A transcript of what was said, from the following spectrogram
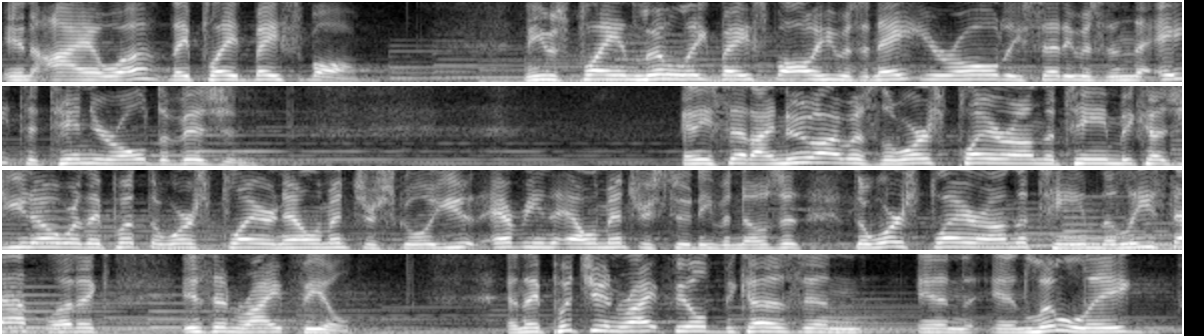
in Iowa, they played baseball. And he was playing Little League Baseball. He was an eight year old. He said he was in the eight to 10 year old division. And he said, I knew I was the worst player on the team because you know where they put the worst player in elementary school. You, every elementary student even knows it. The worst player on the team, the least athletic, is in right field. And they put you in right field because in, in, in Little League,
